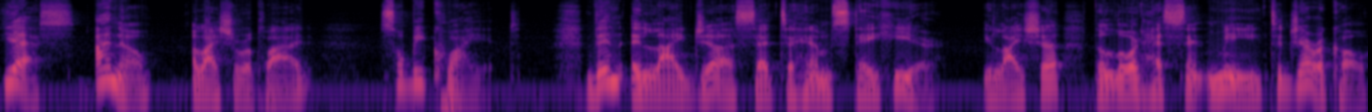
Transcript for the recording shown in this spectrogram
Yes, I know, Elisha replied. So be quiet. Then Elijah said to him, Stay here. Elisha, the Lord has sent me to Jericho.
